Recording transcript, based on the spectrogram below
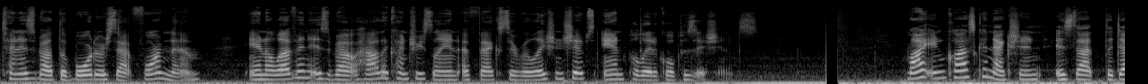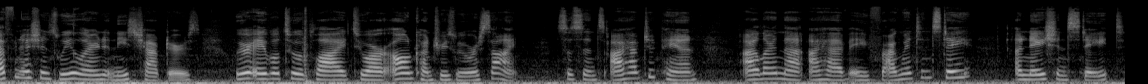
10 is about the borders that form them, and 11 is about how the country's land affects their relationships and political positions. My in class connection is that the definitions we learned in these chapters we were able to apply to our own countries we were assigned. So, since I have Japan, I learned that I have a fragmented state, a nation state,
